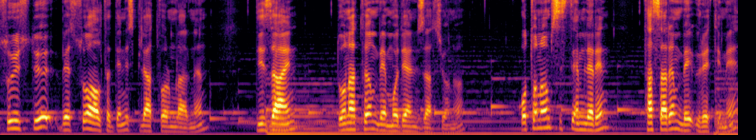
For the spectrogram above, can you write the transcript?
su üstü ve su altı deniz platformlarının dizayn, donatım ve modernizasyonu, otonom sistemlerin tasarım ve üretimi,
